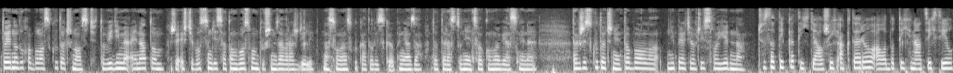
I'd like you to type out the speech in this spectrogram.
To jednoducho bola skutočnosť. To vidíme aj na tom, že ešte v 88. tuším zavraždili na Slovensku katolického kniaza. Doteraz to nie je celkom objasnené. Takže skutočne to bol nepriateľ číslo 1. Čo sa týka tých ďalších aktérov alebo tých nácich síl,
